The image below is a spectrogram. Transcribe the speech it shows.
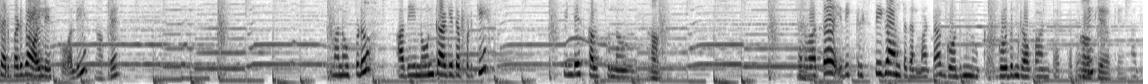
సరిపడిగా ఆయిల్ వేసుకోవాలి. ఓకే. మనం ఇప్పుడు అది నూనె కాగేటప్పటికి పిండేసి కలుపుకుందామండి ఓకే తర్వాత ఇది క్రిస్పీగా ఉంటుంది అనమాట గోధుమ నూక గోధుమ రవ్వ అంటారు ఓకే అది.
